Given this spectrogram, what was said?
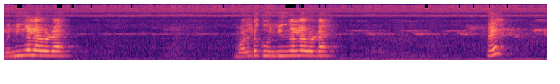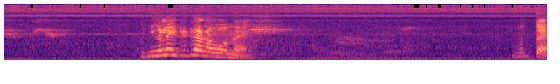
കുഞ്ഞുങ്ങളെവിടെ? മോളുടെ കുഞ്ഞുങ്ങളെവിടെ? ഏ? കുഞ്ഞുങ്ങളെ ഇട്ടിട്ടാണോ പോകുന്നത് മുത്തേ.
